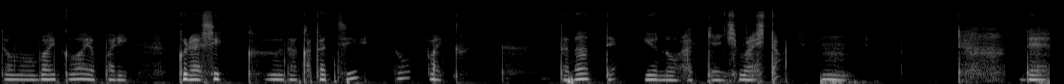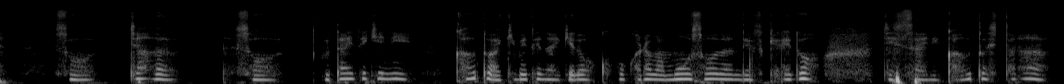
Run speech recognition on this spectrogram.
て思うバイクは、やっぱり、クラシックな形のバイクだなっていうのを発見しました。うん。で、そう、じゃあ、そう、具体的に買うとは決めてないけど、ここからは妄想なんですけれど、実際に買うとしたら、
